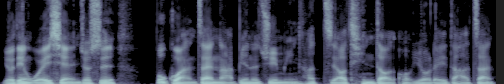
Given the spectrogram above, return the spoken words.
有点危险，就是不管在哪边的居民，他只要听到哦有雷达站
